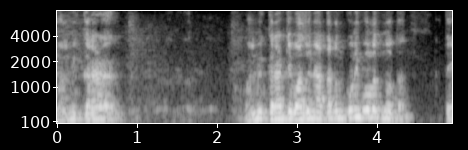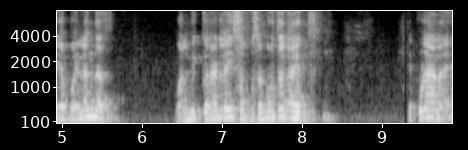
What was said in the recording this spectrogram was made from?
वाल्मिक कराड वाल्मिक कराडच्या बाजूने आता पण कोणी बोलत नव्हतं. तर या पहिल्यांदाच वाल्मिक कराडलाही समर्थक आहेत. हे पुढे आलाय.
